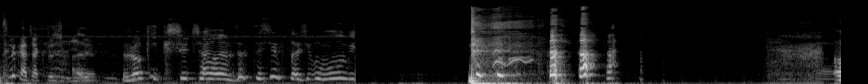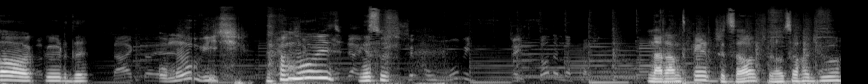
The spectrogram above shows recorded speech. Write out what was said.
to słychać jak ktoś ginie. Roki krzyczałem, że chce się w coś umówić. O kurde. Tak to jest. Umówić? Mówić? Nie słysz... się umówić z Jasonem, no proszę. Na randkę, czy co? Czy o co chodziło?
